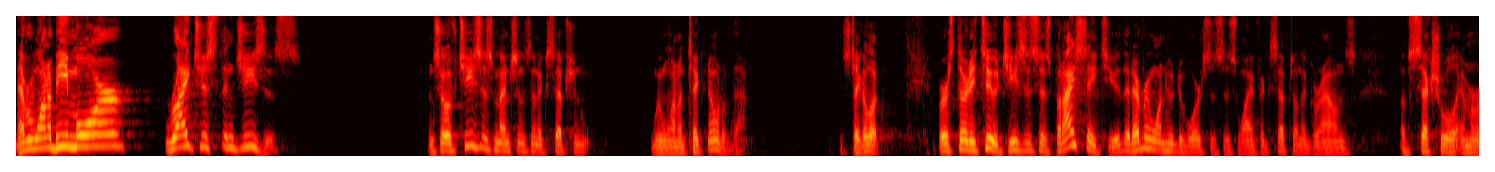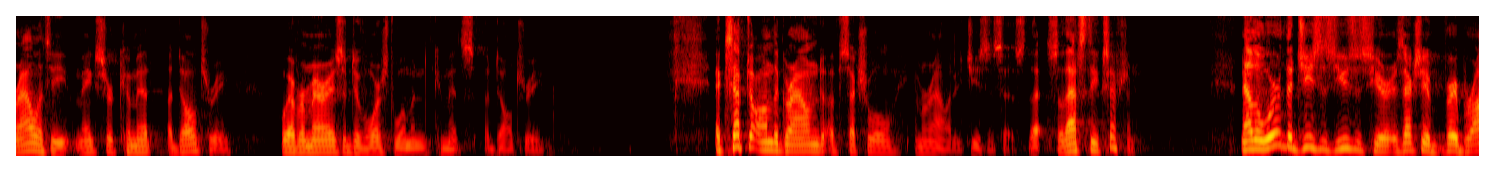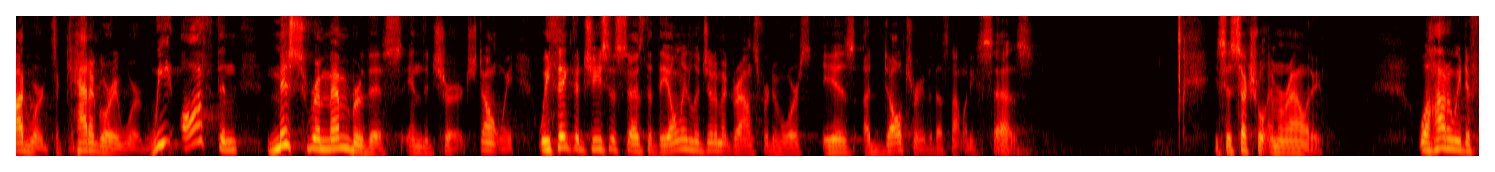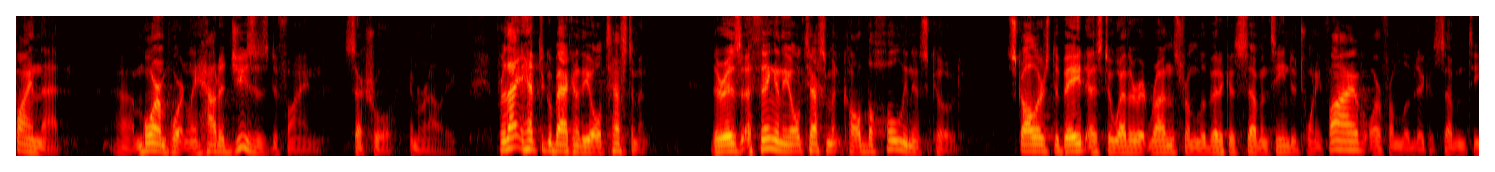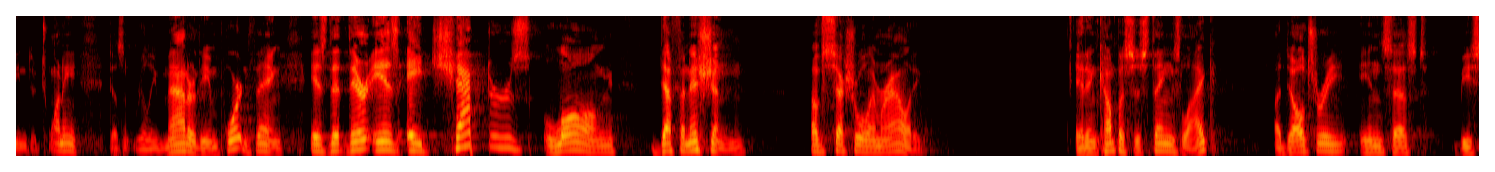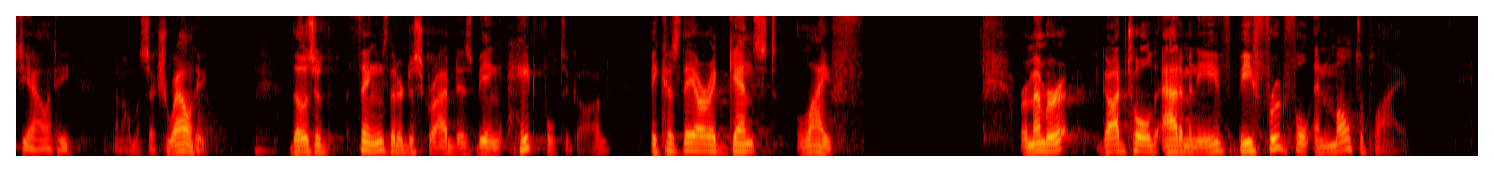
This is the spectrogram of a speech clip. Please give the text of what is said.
Never want to be more righteous than Jesus. And so, if Jesus mentions an exception, we want to take note of that. Let's take a look. Verse 32 Jesus says, But I say to you that everyone who divorces his wife except on the grounds of sexual immorality makes her commit adultery. Whoever marries a divorced woman commits adultery. Except on the ground of sexual immorality, Jesus says. That, so that's the exception. Now, the word that Jesus uses here is actually a very broad word. It's a category word. We often misremember this in the church, don't we? We think that Jesus says that the only legitimate grounds for divorce is adultery, but that's not what he says. He says sexual immorality. Well, how do we define that? Uh, more importantly, how did Jesus define sexual immorality? For that, you have to go back into the Old Testament. There is a thing in the Old Testament called the Holiness Code. Scholars debate as to whether it runs from Leviticus 17 to 25 or from Leviticus 17 to 20. It doesn't really matter. The important thing is that there is a chapters long definition of sexual immorality. It encompasses things like adultery, incest, bestiality, and homosexuality. Those are things that are described as being hateful to God because they are against life. Remember, God told Adam and Eve, Be fruitful and multiply,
